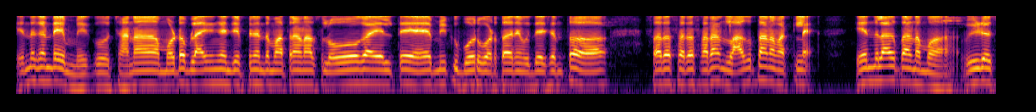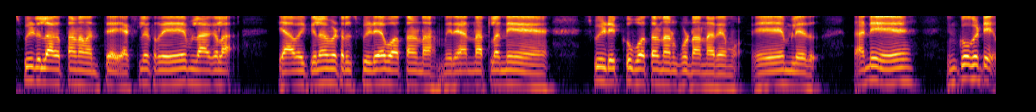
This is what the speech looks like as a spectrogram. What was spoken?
ఎందుకంటే మీకు చాలా మోటో బ్లాగింగ్ అని చెప్పినంత మాత్రాన స్లోగా వెళ్తే మీకు బోరు కొడతాదనే ఉద్దేశంతో సరే సరే సరే అని లాగుతాం అట్లే ఏంది లాగుతాడమ్మా వీడియో స్పీడ్ లాగుతాండం అంతే. ఎక్సలేటర్ ఏం లాగల. యాభై కిలోమీటర్ల స్పీడే పోతాడా. మీరు అన్నట్లనే స్పీడ్ ఎక్కువ పోతాడు అనుకుంటున్నారేమో. ఏం లేదు. కానీ ఇంకొకటి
